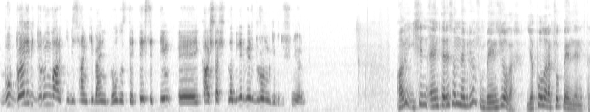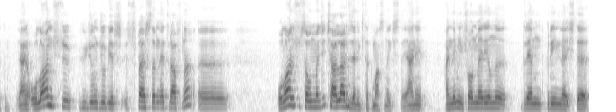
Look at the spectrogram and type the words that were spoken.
bu böyle bir durum var gibi sanki ben Golden State'te hissettiğim e, karşılaştırılabilir bir durum gibi düşünüyorum. Abi işin enteresanı ne biliyor musun? Benziyorlar. Yapı olarak çok benzeyen iki takım. Yani olağanüstü hücumcu bir süperstarın etrafına e, olağanüstü savunmacı çarlar dizen iki takım aslında ikisi de. Yani hani ne bileyim Sean Marion'lı Draymond Green'le işte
